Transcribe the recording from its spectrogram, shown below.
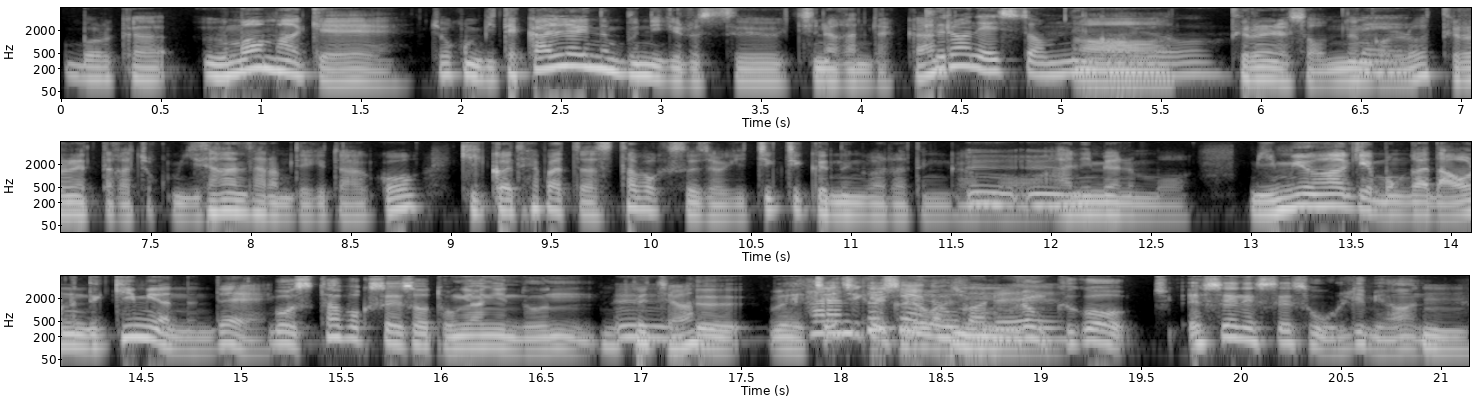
뭐랄까 음험하게 조금 밑에 깔려 있는 분위기로 쓱 지나간달까 드러낼 수 없는 어, 걸로. 드러낼 수 없는 네. 걸로 드러냈다가 조금 이상한 사람 되기도 하고 기껏 해봤자 스타벅스 저기 찍찍 긋는 거라든가 음, 뭐 음. 아니면은 뭐 미묘하게 뭔가 나오는 느낌이었는데 뭐 스타벅스에서 동양인 눈 음. 그렇죠. 그왜 사람 재지게 그려가지고. 그럼 그거 SNS에서 올리면 음,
